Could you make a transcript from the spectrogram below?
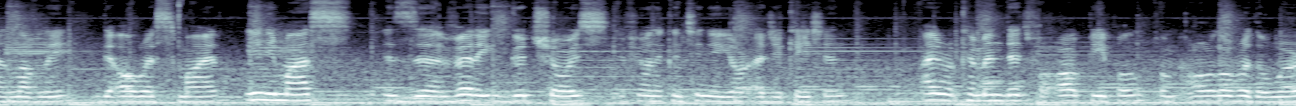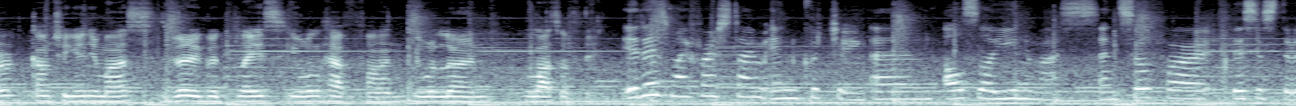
and lovely. They always smile. Unimas is a very good choice if you want to continue your education. I recommend it for all people from all over the world. Come to Unimas. It's a very good place. You will have fun. You will learn lots of things. It is my first time in Kuching and also Unimas. And so far, this is the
